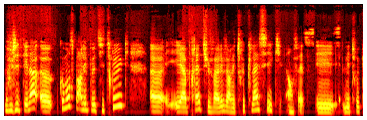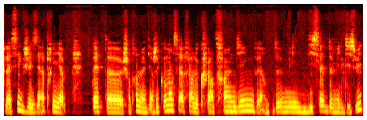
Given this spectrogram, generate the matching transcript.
Donc, j'étais là, euh, commence par les petits trucs, euh, et après, tu vas aller vers les trucs classiques, en fait. Et les trucs classiques, je les ai appris il y a peut-être, euh, je suis en train de me dire, j'ai commencé à faire le crowdfunding vers 2017-2018,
